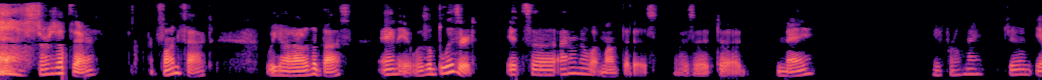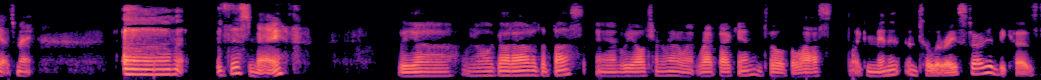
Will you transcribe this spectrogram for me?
Um, started up there. Fun fact we got out of the bus and it was a blizzard. It's uh I don't know what month it is. Was it uh, May? April, May, June? Yeah, it's May. Um, this May, the uh we all got out of the bus and we all turned around and went right back in until the last like minute until the race started because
